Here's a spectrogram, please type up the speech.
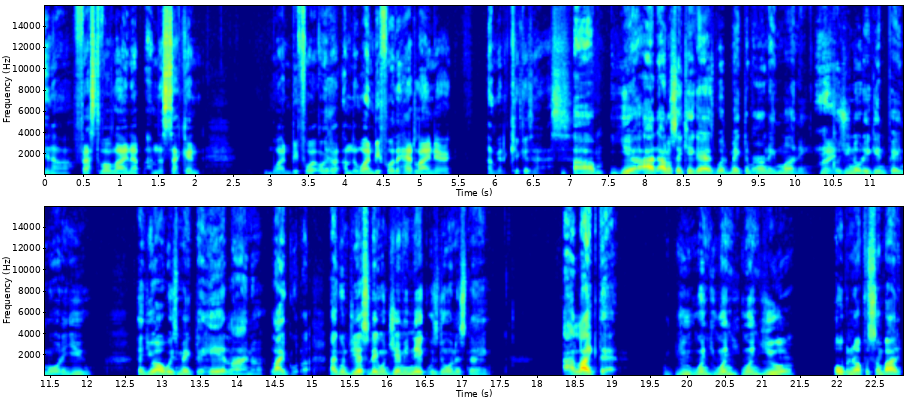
in a festival lineup. I'm the second one before, or the, I'm the one before the headliner. I'm gonna kick his ass." Um, yeah, I, I don't say kick ass, but make them earn their money Right. because you know they're getting paid more than you, and you always make the headliner. Like, like when yesterday when Jimmy Nick was doing this thing, I like that. You when when when you're opening up for somebody,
